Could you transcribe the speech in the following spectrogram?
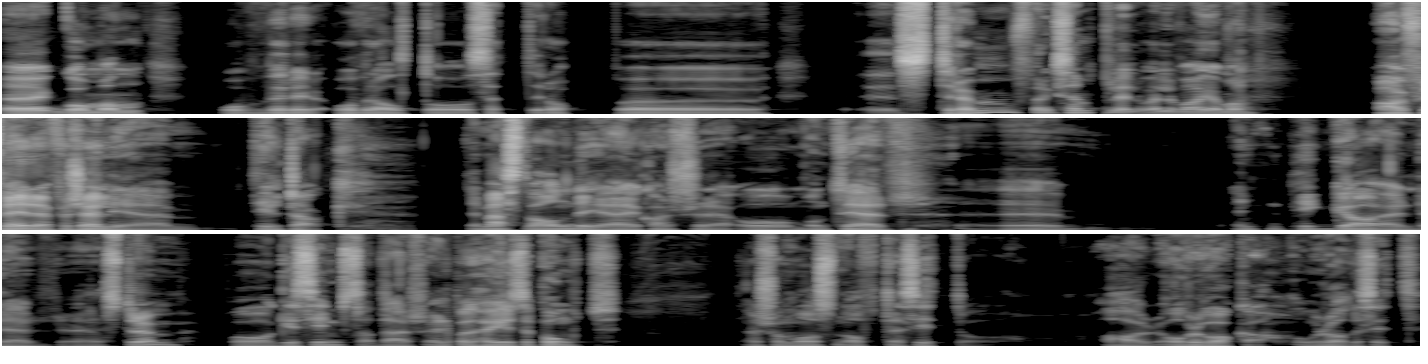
går man over, overalt og setter opp uh, strøm, f.eks., eller, eller hva gjør man? Jeg har flere forskjellige tiltak. Det mest vanlige er kanskje å montere uh, enten pigger eller strøm på gesimsa, der, eller på det høyeste punkt, der som måsen ofte sitter og, har overvåka området sitt.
